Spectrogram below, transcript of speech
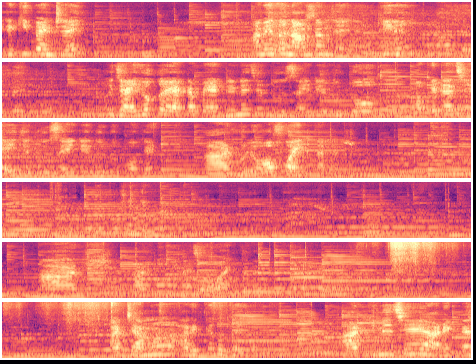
এটা কি প্যান্ট রাই আমি তো নাম টাম জানি না। কি রে? ওই যাই হোক, একটা প্যান্ট এনেছে, দু সাইডে দুটো পকেট আছে, এই যে দু সাইডে দুটো পকেট। আর হলো অফ হোয়াইট কালার। জামা আরেকটা কোথায় জামা আর কিনেছে আরেকটা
